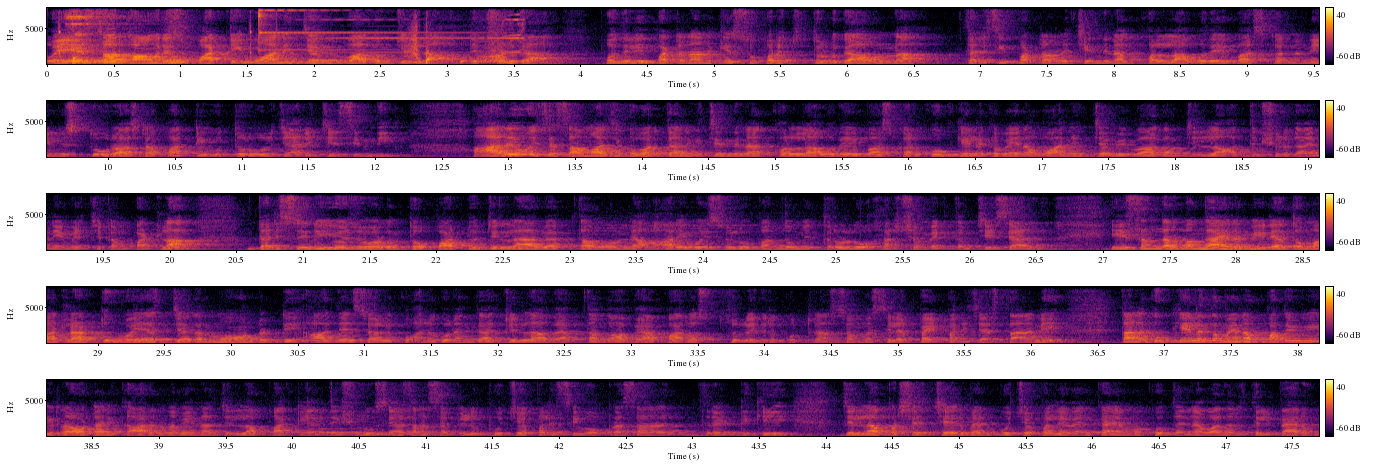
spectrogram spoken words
YSR Congress party వాణిజ్య విభాగం జిల్లా అధ్యక్షుడిగా పొదిలి పట్టణానికి సుపరిచితుడుగా ఉన్న దర్శి పట్టణానికి చెందిన కొల్లా ఉదయ్ భాస్కర్ను నియమిస్తూ రాష్ట్ర పార్టీ ఉత్తర్వులు జారీ చేసింది. ఆరే వయసు సామాజిక వర్గానికి చెందిన కొల్లా ఉదయ్ భాస్కర్కు కీలకమైన వాణిజ్య విభాగం జిల్లా అధ్యక్షులుగా నియమించడం పట్ల దర్శి నియోజకవర్గంతో పాటు జిల్లా వ్యాప్తంగా ఉన్న ఆరు వయసులు బంధుమిత్రులు హర్షం వ్యక్తం చేశారు. ఈ సందర్భంగా ఆయన మీడియాతో మాట్లాడుతూ వైఎస్ జగన్మోహన్ రెడ్డి ఆదేశాలకు అనుగుణంగా జిల్లా వ్యాప్తంగా వ్యాపారస్తులు ఎదుర్కొంటున్న సమస్యలపై పనిచేస్తానని తనకు కీలకమైన పదవి రావడానికి కారణమైన జిల్లా పార్టీ అధ్యక్షులు శాసనసభ్యులు బూచేపల్లి శివప్రసాద్ రెడ్డికి జిల్లా పరిషత్ చైర్మన్ బూచేపల్లి వెంకయ్యమ్మకు ధన్యవాదాలు తెలిపారు.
